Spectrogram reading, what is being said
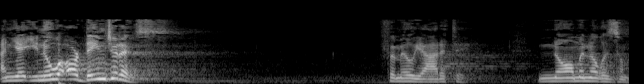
And yet you know what our danger is? Familiarity, nominalism,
